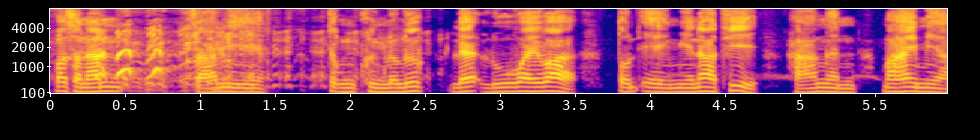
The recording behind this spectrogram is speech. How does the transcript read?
เพราะฉะนั้นสามี จงพึงระลึกและรู้ไว้ว่าตนเองมีหน้าที่หาเงินมาให้เมีย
